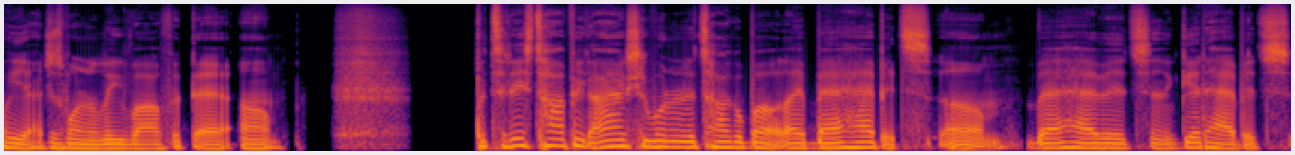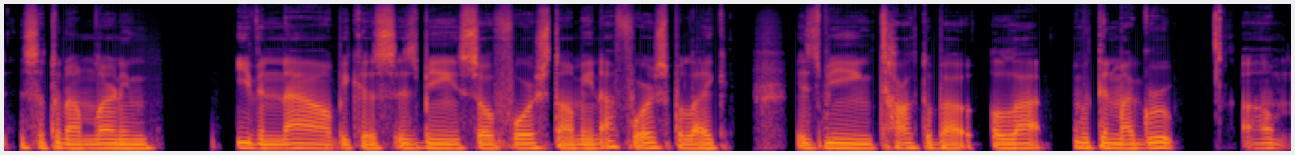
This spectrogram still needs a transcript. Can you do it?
Well, yeah, I just wanted to leave off with that. Um, but today's topic, I actually wanted to talk about like bad habits, um, bad habits and good habits. It's something I'm learning even now because it's being so forced on me. Not forced, but like it's being talked about a lot within my group. Um,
